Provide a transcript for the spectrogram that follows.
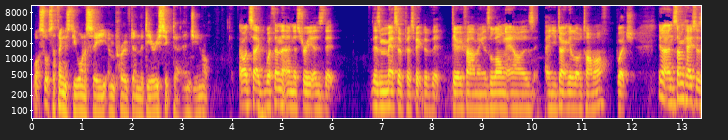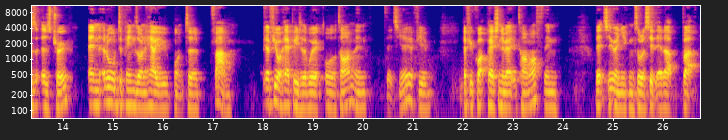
What sorts of things do you want to see improved in the dairy sector in general? I'd say within the industry is that there's a massive perspective that dairy farming is long hours and you don't get a lot of time off, which, you know, in some cases is true. And it all depends on how you want to farm. If you're happy to work all the time, then that's you. If you if you're quite passionate about your time off, then that's you and you can sort of set that up. But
